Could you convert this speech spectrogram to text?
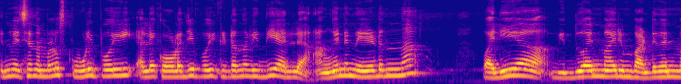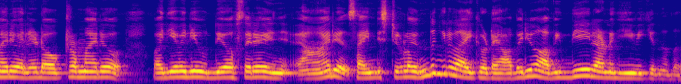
എന്ന് വെച്ചാൽ നമ്മൾ സ്കൂളിൽ പോയി അല്ലെ കോളേജിൽ പോയി കിട്ടുന്ന വിദ്യ അല്ല. അങ്ങനെ നേടുന്ന വലിയ വിദ്വാൻമാരും പണ്ഡിതന്മാരോ അല്ലെ ഡോക്ടർമാരോ വലിയ വലിയ ഉദ്യോഗസ്ഥരോ ആര് സയന്റിസ്റ്റുകളോ എന്തെങ്കിലും ആയിക്കോട്ടെ അവരും അവിദ്യയിലാണ് ജീവിക്കുന്നത്.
